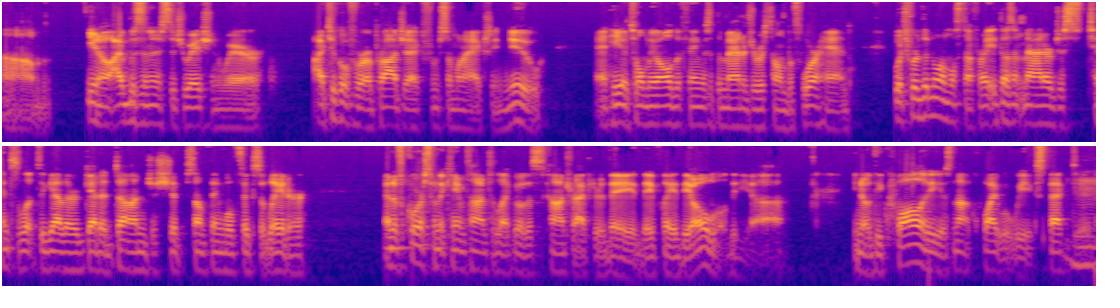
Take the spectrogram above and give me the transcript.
Um, you know, I was in a situation where I took over a project from someone I actually knew, and he had told me all the things that the manager was telling beforehand, which were the normal stuff, right? It doesn't matter, just tinsel it together, get it done, just ship something, we'll fix it later. And of course, when it came time to let go of this contractor, they they played the oh well the uh, you know the quality is not quite what we expected,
